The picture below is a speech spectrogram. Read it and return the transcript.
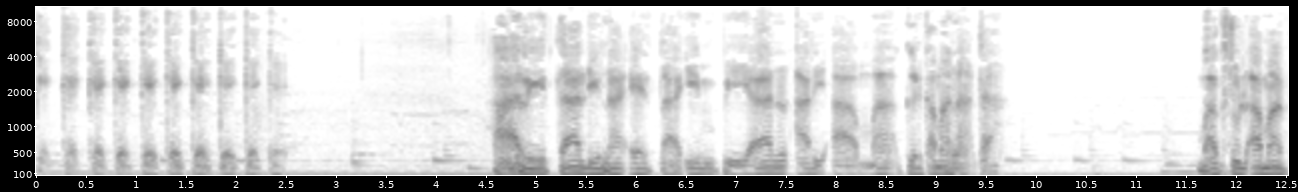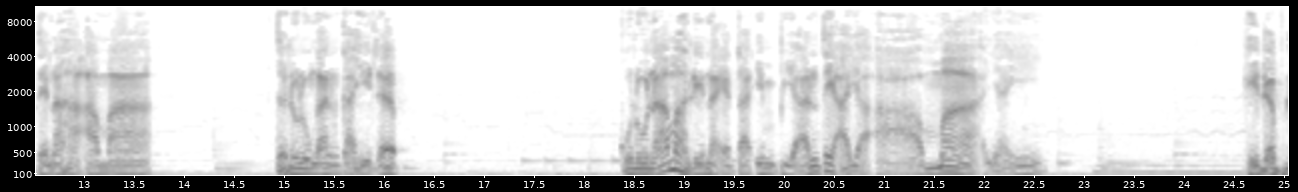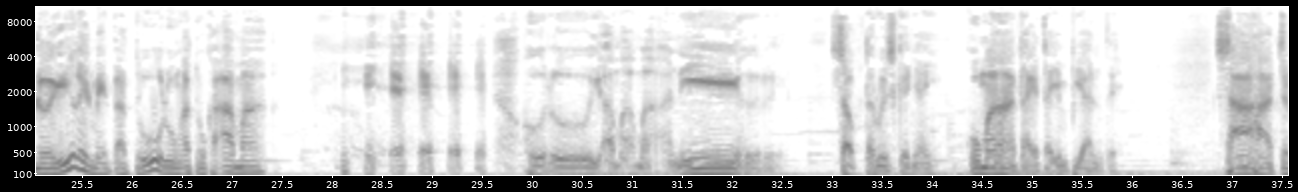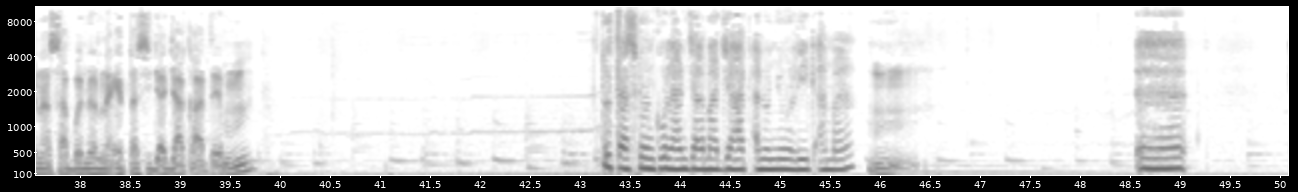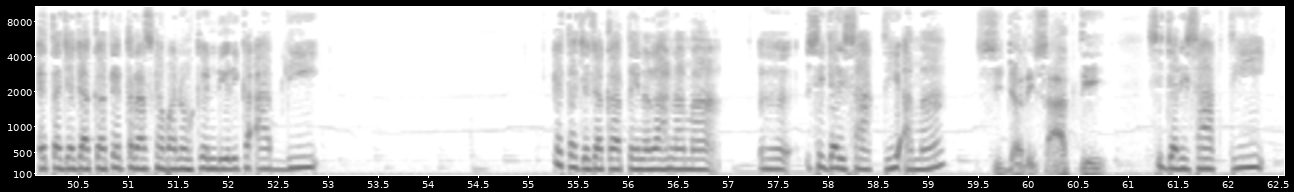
Ke ke ke ke ke ke. Halitadina eta impian Ari ama ke kamanata maksud ama tenaha ama tenulungan kahidep kudu nama Dina eta impian teh aya ama amanyai hidup lain minta tulung atau ke ama. Huruf ama mani sok terus kenyai kumaha eta impian teh? Saha cenah sabenerna eta si jajaka teh hmm? tutas kungkulan jalma jahat anu nyulik ama. Hmm. eh eta jajaka teh teras kabanuhkeun diri ka abdi. Eta jajaka teh nalah nama eh, si jari sakti ama. Si jari sakti. Si jari sakti.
